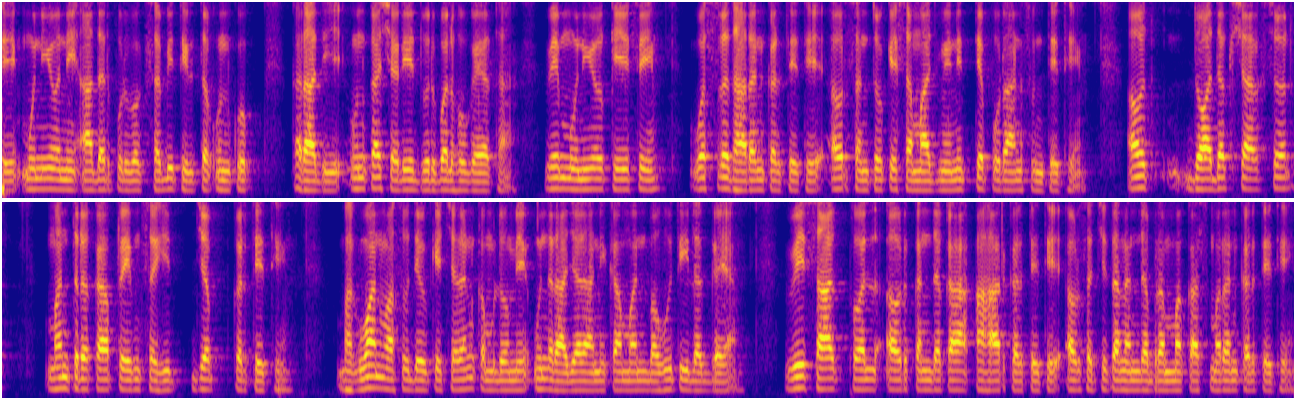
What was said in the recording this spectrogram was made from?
थे, मुनियों ने आदरपूर्वक सभी तीर्थ उनको करा दिए। उनका शरीर दुर्बल हो गया था। वे मुनियों के से वस्त्र धारण करते थे और संतों के समाज में नित्य पुराण सुनते थे और द्वादशाक्षर मंत्र का प्रेम सहित जप करते थे। भगवान वासुदेव के चरण कमलों में उन राजा रानी का मन बहुत ही लग गया। वे साग, फल और कंद का आहार करते थे और सच्चिदानंद ब्रह्म का स्मरण करते थे।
